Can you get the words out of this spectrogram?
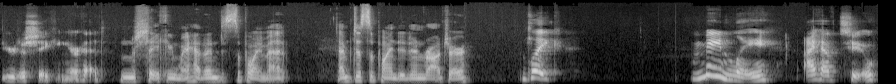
You're just shaking your head. I'm shaking my head in disappointment. I'm disappointed in Roger. Like, mainly, I have two,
